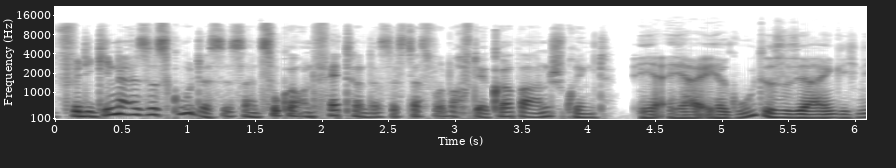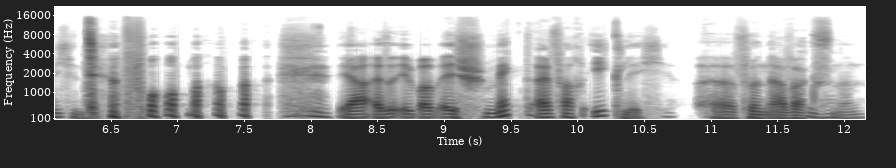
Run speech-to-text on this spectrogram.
für die Kinder ist es gut. Das ist ein Zucker und Fette. Das ist das, worauf der Körper anspringt. Ja, ja, ja, gut ist es ja eigentlich nicht in der Form. ja, also es schmeckt einfach eklig äh, für einen Erwachsenen.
